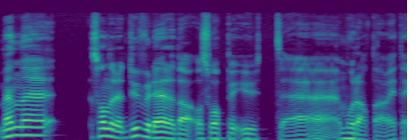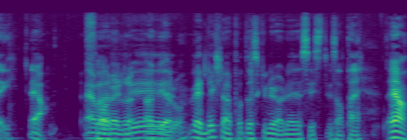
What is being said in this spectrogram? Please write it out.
Men eh, Sondre, du vurderer da å swappe ut eh, Morata, vet jeg. Ja. Jeg var veldig, veldig klar på at jeg skulle gjøre det sist vi satt her. Ja.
